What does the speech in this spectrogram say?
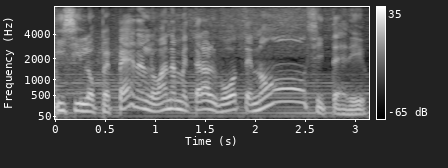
Y si lo peperan, lo van a meter al bote. No, si te digo.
